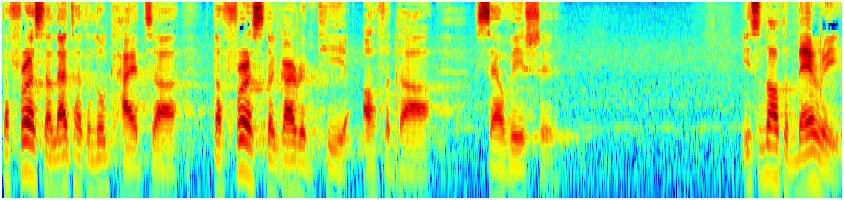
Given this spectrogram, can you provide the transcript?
The first, let us look at uh, the first guarantee of the salvation. It's not Mary,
